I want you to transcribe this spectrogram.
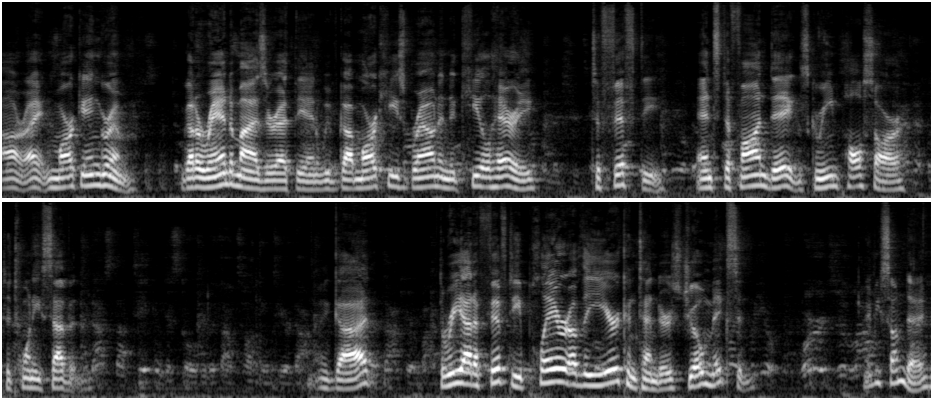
All right, Mark Ingram. We've got a randomizer at the end. We've got Marquise Brown and N'Keal Harry to 50, and Stefon Diggs, Green Pulsar to 27. not stop taking Descovy without talking to your doctor. We got Doctor about it. 3 out of 50 Player of the Year contenders, Joe Mixon. Maybe someday.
